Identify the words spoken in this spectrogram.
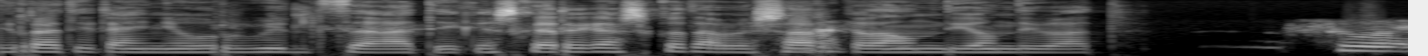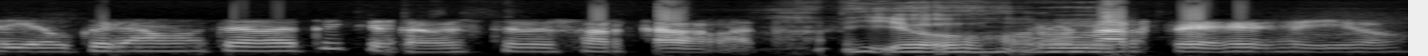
irratiraino urbiltzegatik. Eskerrik asko eta besarka da hondi hondi bat. Zuei aukera mategatik eta beste besarka bat. Jo. Horren arte, jo.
